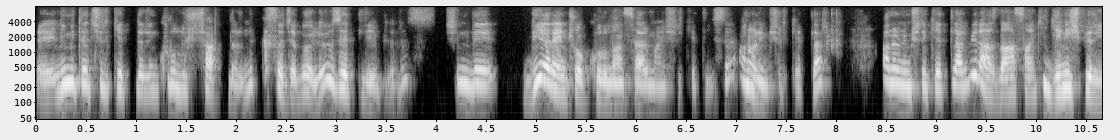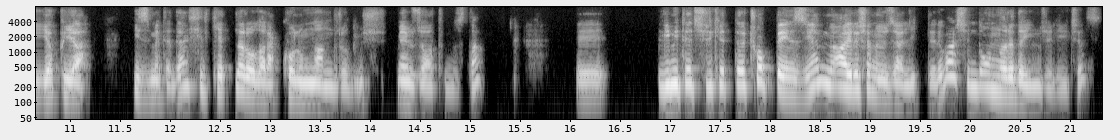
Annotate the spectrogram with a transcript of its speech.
E, limited şirketlerin kuruluş şartlarını kısaca böyle özetleyebiliriz. Şimdi diğer en çok kurulan sermaye şirketi ise anonim şirketler. Anonim şirketler biraz daha sanki geniş bir yapıya hizmet eden şirketler olarak konumlandırılmış mevzuatımızda. E, limited şirketlere çok benzeyen ve ayrışan özellikleri var. Şimdi onları da inceleyeceğiz.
